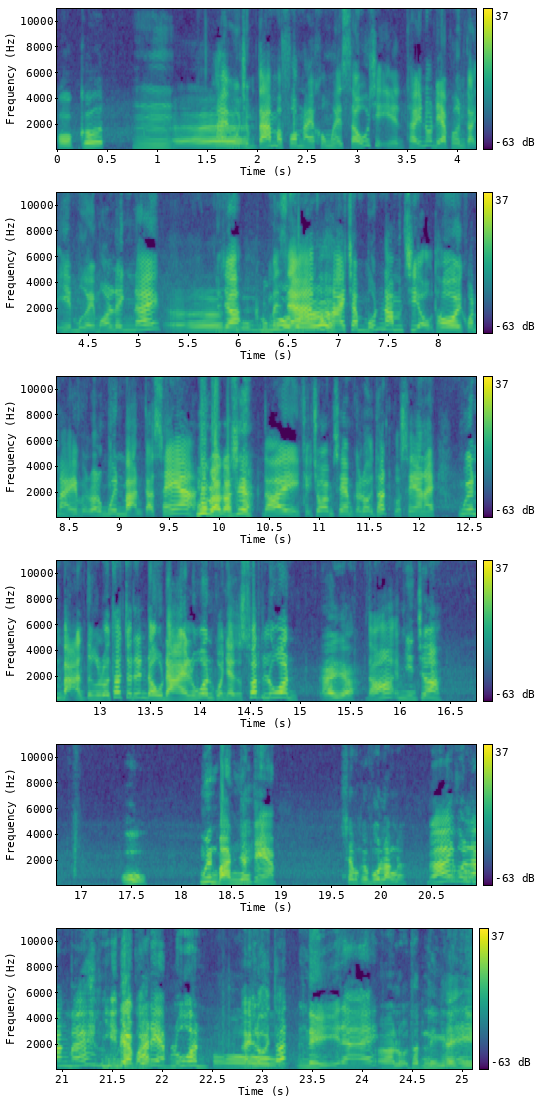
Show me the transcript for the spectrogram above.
Focus. Ừ. À. 21.8 mà form này không hề xấu chị thấy nó đẹp hơn cả i10 Morning đấy. À, Được chưa? đúng mà rồi giá mà. có 245 triệu thôi, con này phải nói là nguyên bản cả xe. Nguyên bản cả xe. Đây, chị cho em xem cái nội thất của xe này, nguyên bản từ nội thất cho đến đầu đài luôn của nhà sản xuất luôn. Ai à? Đó, em nhìn chưa? Ồ, nguyên bản nhỉ? Rất đẹp. Xem cái vô lăng nào. Đấy, vô lăng đấy, nhìn đẹp quá nhỉ? đẹp luôn. Ồ. Đây nội thất nỉ này. À, nội thất nỉ này thì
